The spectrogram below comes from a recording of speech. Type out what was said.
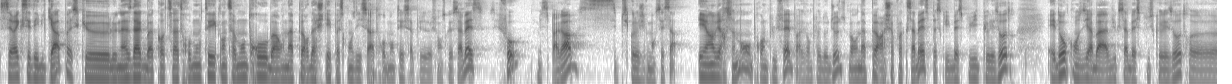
C'est vrai que c'est délicat parce que le Nasdaq, bah, quand ça a trop monté, quand ça monte trop, bah, on a peur d'acheter parce qu'on se dit ça a trop monté, ça a plus de chances que ça baisse. C'est faux, mais c'est pas grave. C'est psychologiquement c'est ça. Et inversement, on prend le plus faible, par exemple le Dow Jones, bah, on a peur à chaque fois que ça baisse parce qu'il baisse plus vite que les autres. Et donc on se dit, ah bah vu que ça baisse plus que les autres, euh,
